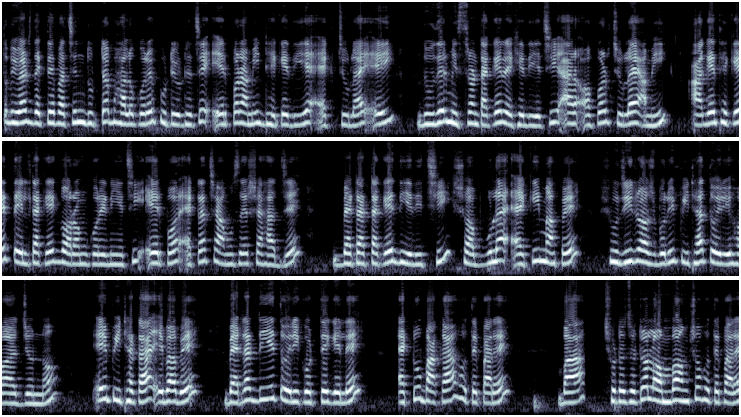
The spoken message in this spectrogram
তো ভিভার্স দেখতে পাচ্ছেন দুধটা ভালো করে ফুটে উঠেছে। এরপর আমি ঢেকে দিয়ে এক চুলায় এই দুধের মিশ্রণটাকে রেখে দিয়েছি আর অপর চুলায় আমি আগে থেকে তেলটাকে গরম করে নিয়েছি। এরপর একটা চামচের সাহায্যে ব্যাটারটাকে দিয়ে দিচ্ছি। সবগুলা একই মাপে সুজির রসবরি পিঠা তৈরি হওয়ার জন্য। এই পিঠাটা এভাবে ব্যাটার দিয়ে তৈরি করতে গেলে একটু বাঁকা হতে পারে বা ছোট ছোট লম্বা অংশ হতে পারে।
